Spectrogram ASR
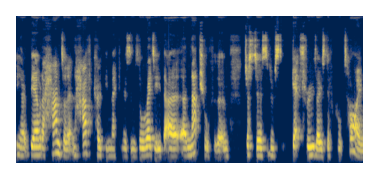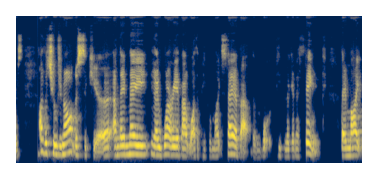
you know be able to handle it and have coping mechanisms already that are, are, natural for them just to sort of get through those difficult times other children aren't as secure and they may you know worry about what other people might say about them what people are going to think They might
